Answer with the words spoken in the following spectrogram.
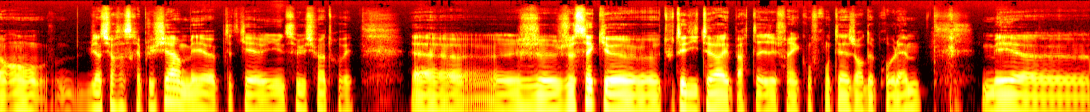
En... Bien sûr, ça serait plus cher, mais peut-être qu'il y a une solution à trouver. Je, je, sais que tout éditeur est, enfin, est confronté à ce genre de problème. Mais euh,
